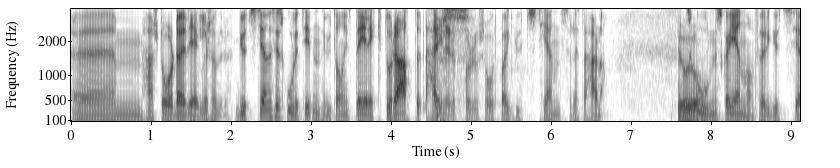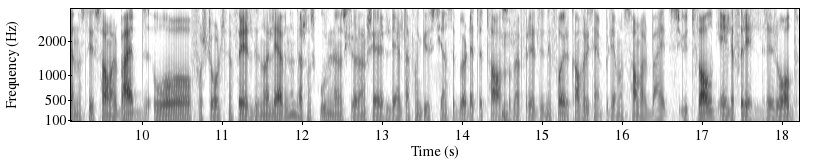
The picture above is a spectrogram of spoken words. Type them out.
Um, her står det regler, skjønner du. Gudstjeneste i skoletiden. Utdanningsdirektoratet Her gjelder det for så vidt bare gudstjenester, dette her, da. Jo, jo. Skolen skal gjennomføre gudstjeneste i samarbeid og forståelse med foreldrene og elevene. Dersom skolen ønsker å arrangere eller delta på en gudstjeneste, bør dette tas opp med foreldrene i forkant, f.eks. For gjennom samarbeidsutvalg eller foreldreråd.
